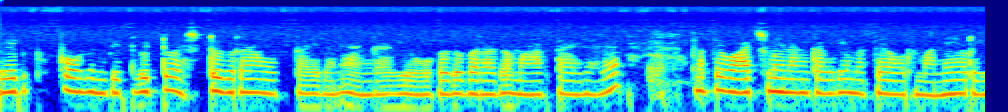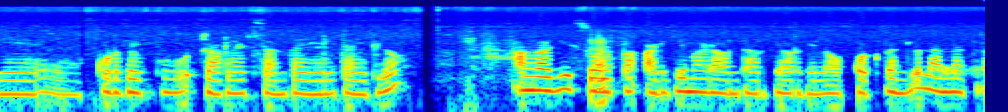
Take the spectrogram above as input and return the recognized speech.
ವೇದ ಪಪ್ಪ ಅವಳನ್ನ ಬಿಟ್ಬಿಟ್ಟು ಅಷ್ಟು ದೂರ ಹೋಗ್ತಾ ಇದ್ದಾನೆ, ಹಂಗಾಗಿ ಹೋಗೋದು ಬರೋದು ಮಾಡ್ತಾ ಇದ್ದಾಳೆ. ಮತ್ತು ವಾಚ್ಮೆನ್ ಅಂಕಲ್ಗೆ ಮತ್ತು ಅವ್ರ ಮನೆಯವ್ರಿಗೆ ಕೊಡಬೇಕು ಚಾಕ್ಲೇಟ್ಸ್ ಅಂತ ಹೇಳ್ತಾ ಇದ್ಲು. ಹಂಗಾಗಿ ಸ್ವಲ್ಪ ಅಡುಗೆ ಮಾಡೋ ಅಂಥವ್ರಿಗೆ ಅವ್ರಿಗೆಲ್ಲ ಕೊಟ್ಟು ಬಂದ್ಲು. ನನ್ನ ಹತ್ರ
